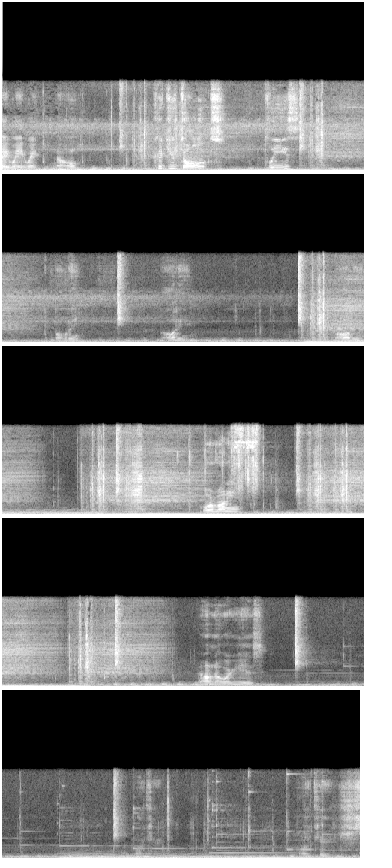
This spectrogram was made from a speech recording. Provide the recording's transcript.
Wait, wait, wait. No. Could you don't? Please? Baldi? Baldi? Baldy. More money. I don't know where he is. Okay. Okay, she's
